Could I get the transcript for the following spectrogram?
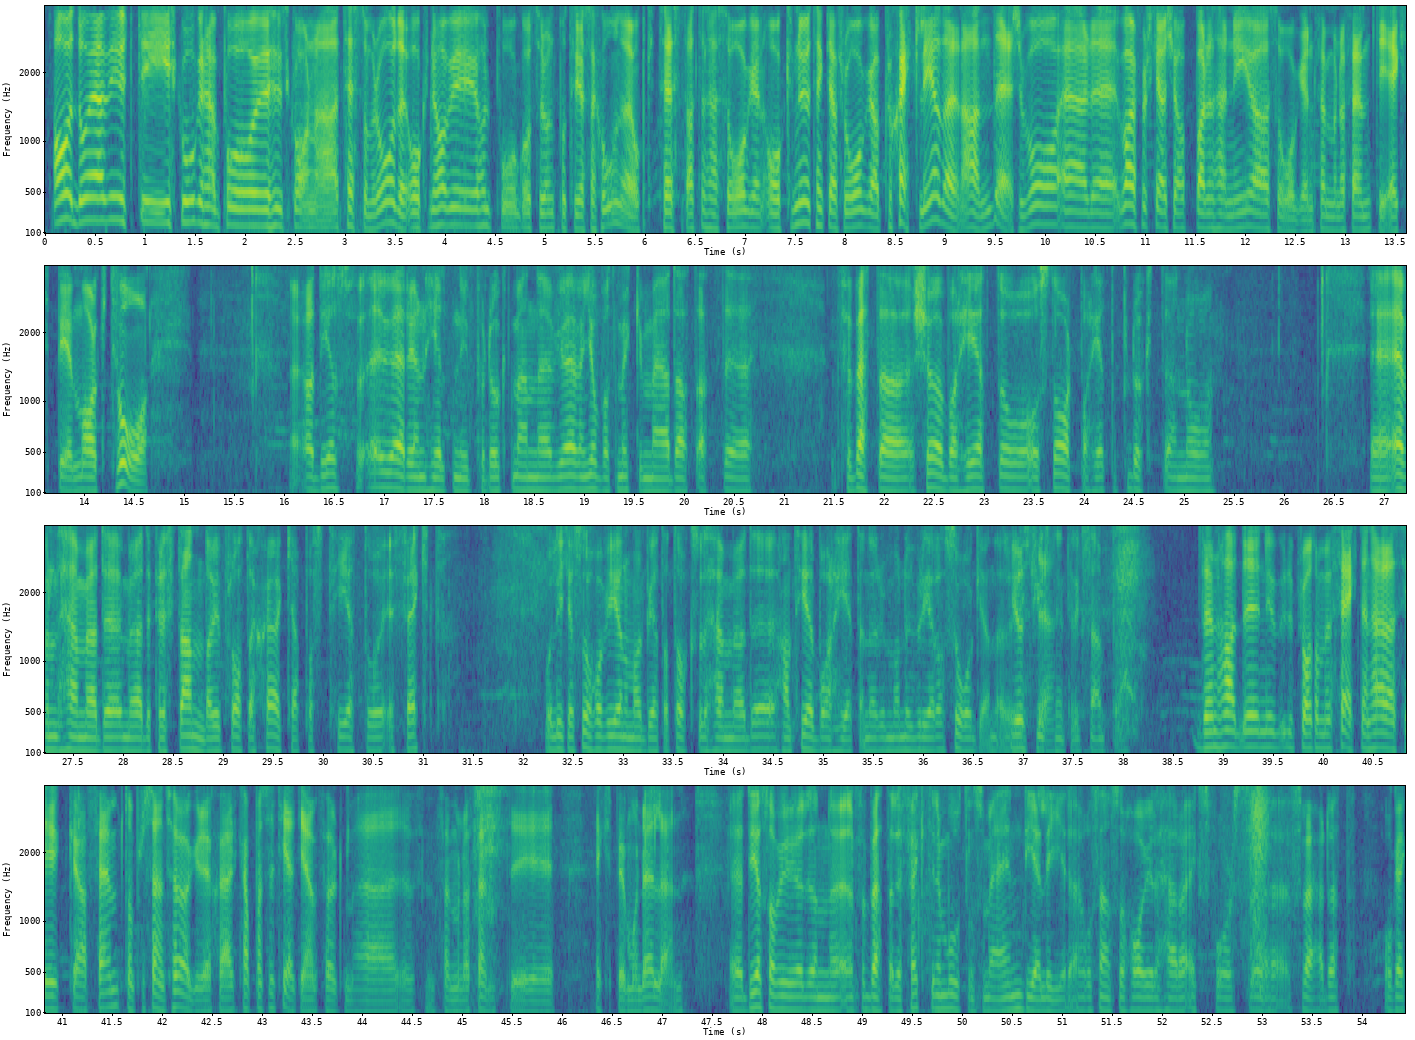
Ja, då är vi ute i skogen här på Huskvarna testområde och nu har vi hållit på och gått runt på tre stationer och testat den här sågen och nu tänkte jag fråga projektledaren Anders, vad är det, varför ska jag köpa den här nya sågen 550 XP Mark 2? Ja, dels är det en helt ny produkt men eh, vi har även jobbat mycket med att, att eh, förbättra körbarhet och startbarhet på produkten och även det här med, med prestanda, vi pratar skärkapacitet och effekt. Och likaså har vi genomarbetat också det här med eh, hanterbarheten när du manövrerar sågen eller kvistning till exempel. Den hade, du pratar om effekt, den här har cirka 15% högre skärkapacitet jämfört med 550 XP-modellen. Eh, dels har vi ju den förbättrade effekten i motorn som är en del i det och sen så har ju det här X-Force-svärdet och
